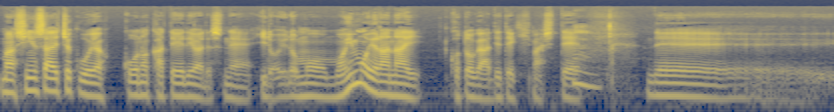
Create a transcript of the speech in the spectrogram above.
まあ、震災直後や復興の過程ではですねいろいろもう思いもよらないことが出てきまして、えうん。で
